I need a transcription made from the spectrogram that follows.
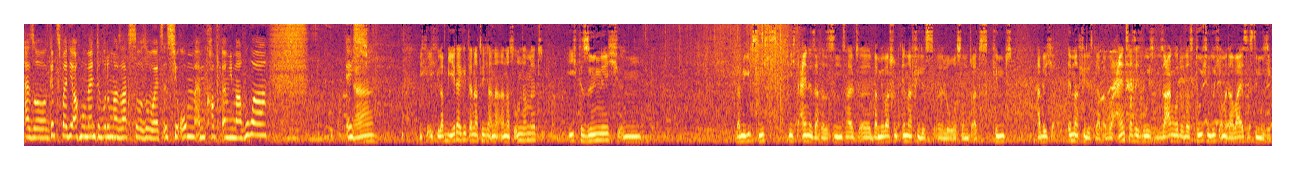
Also gibt es bei dir auch Momente, wo du mal sagst, so, so, jetzt ist hier oben im Kopf irgendwie mal Ruhe? Ich, ja, ich, ich glaube, jeder geht da natürlich anders um damit. Ich persönlich, ähm, bei mir gibt es nichts, nicht eine Sache. Das sind halt, äh, bei mir war schon immer vieles äh, los und als Kind habe ich immer vieles gehabt. Aber eins, was ich, wo ich sagen würde, was durch und durch immer dabei ist, ist die Musik.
